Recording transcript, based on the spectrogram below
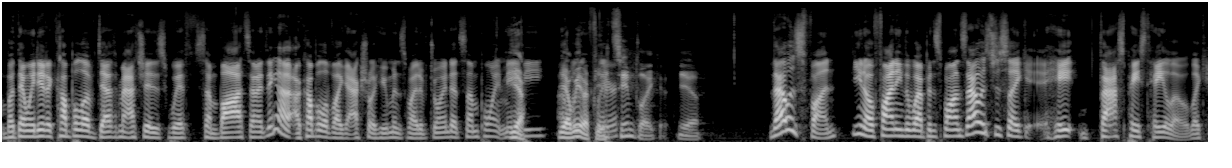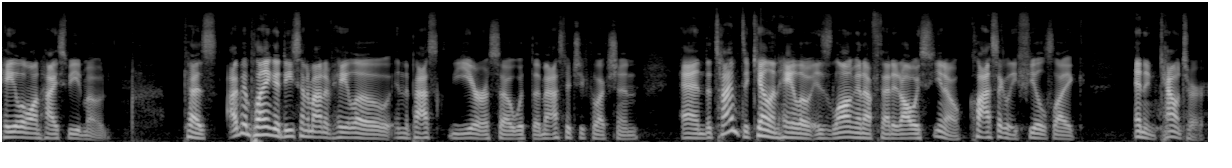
but then we did a couple of death matches with some bots, and I think a, a couple of like actual humans might have joined at some point. Maybe. Yeah, I we had a few. clear. It seemed like it. Yeah. That was fun. You know, finding the weapon spawns. That was just like hate fast paced Halo, like Halo on high speed mode. Because I've been playing a decent amount of Halo in the past year or so with the Master Chief Collection, and the time to kill in Halo is long enough that it always, you know, classically feels like an encounter.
